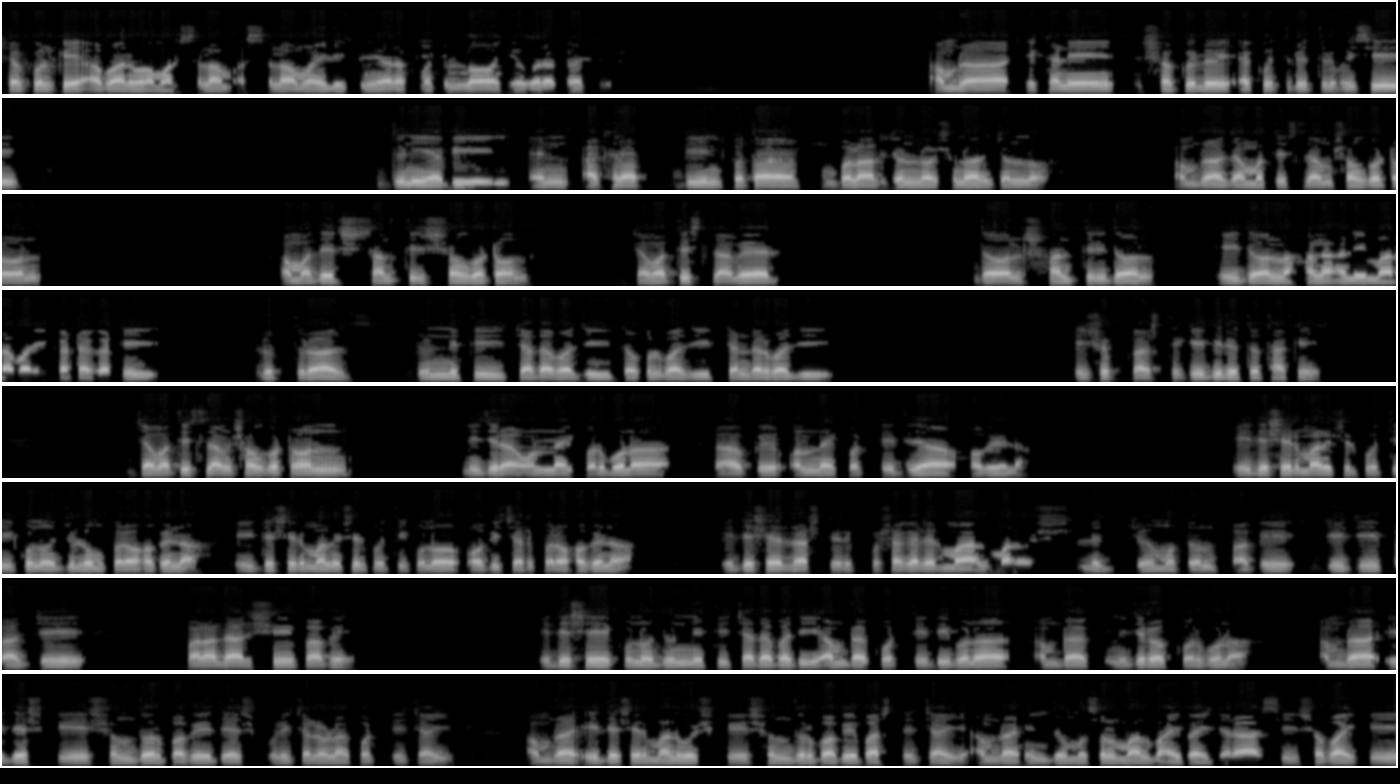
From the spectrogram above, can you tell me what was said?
সকলকে আবারও আমার সালাম, আসসালাম আলাইকুম রহমতুল্লাহ বারাকাত আমরা এখানে সকলে একত্রিত হয়েছি। দুনিয়া বিন এন্ড আখরাত বিন কথা বলার জন্য, শোনার জন্য। আমরা জামাত ইসলাম সংগঠন, আমাদের শান্তির সংগঠন। জামাত ইসলামের দল, শান্তির দল। এই দল হানাহানি, মারামারি, কাটাকাটি লুত্তরাজ দুর্নীতি, চাঁদাবাজি, দখলবাজি, টেন্ডারবাজি, এইসব কাজ থেকে বিরত থাকে। জামাত ইসলাম সংগঠন নিজেরা অন্যায় করব না, কাউকে অন্যায় করতে দেওয়া হবে না। এই দেশের মানুষের প্রতি কোনো জুলুম করা হবে না। এই দেশের মানুষের প্রতি কোনো অবিচার করা হবে না। এই দেশের রাষ্ট্রের কোষাগারের মাল মানুষ ন্যায্য মতন পাবে, যে যে যে পানাদার সে পাবে। এদেশে কোনো দুর্নীতি চাঁদাবাদি আমরা করতে দিব না, আমরা নিজেরাও করব না। আমরা এদেশকে সুন্দরভাবে দেশ পরিচালনা করতে চাই। আমরা এই দেশের মানুষকে সুন্দরভাবে বাঁচতে চাই। আমরা হিন্দু, মুসলমান ভাই ভাই যারা আছি, সবাইকে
